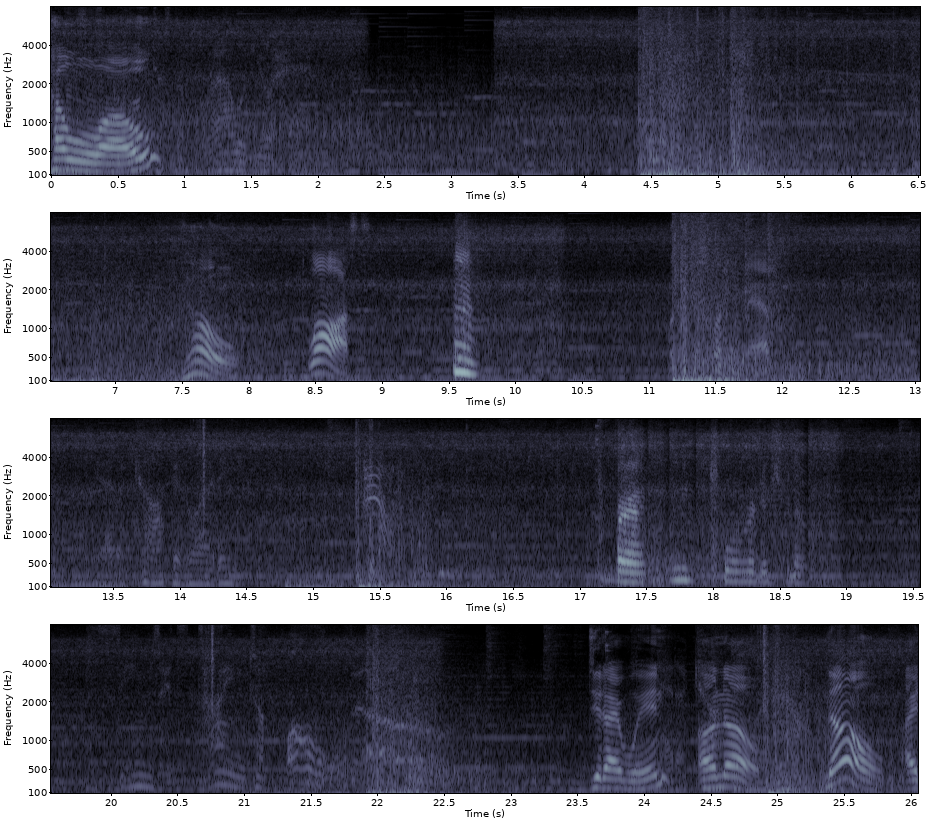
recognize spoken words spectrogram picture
Hello? Lost. Hmm. What's this fucking map? Get a coffin ready. Bruh, let me forward this shit up. Seems it's time to fold. Did I win? Oh no, no, I,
